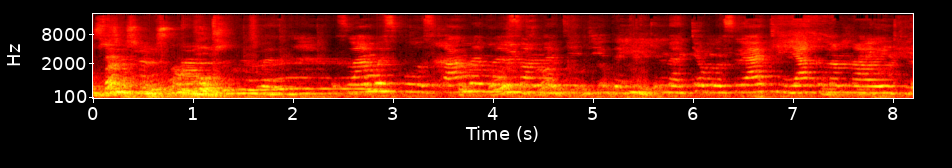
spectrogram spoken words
З вами з кулисками ми сонні діти. І на цьому святі як нам народити.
